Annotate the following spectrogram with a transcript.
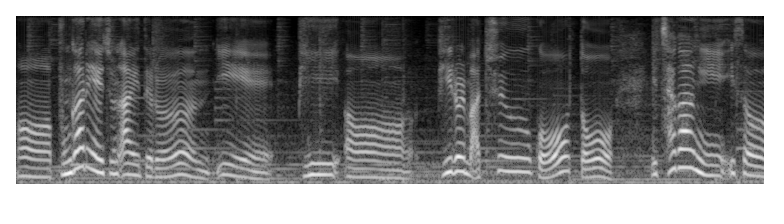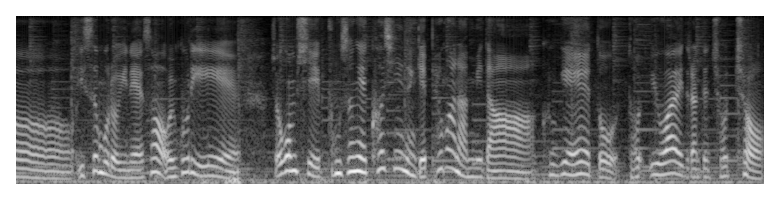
어, 분갈이 해준 아이들은 이 비, 어, 비를 맞추고 또 이 차강이 있어, 있음으로 인해서 얼굴이 조금씩 풍성해 커지는 게 납니다. 그게 또 이 아이들한테 좋죠.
